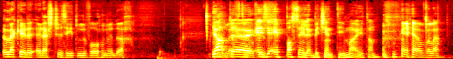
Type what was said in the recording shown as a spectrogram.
lekker restjes eten de volgende dag. Ja, het, eh, hij, hij past eigenlijk een beetje in het thema uit dan. ja, voilà.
